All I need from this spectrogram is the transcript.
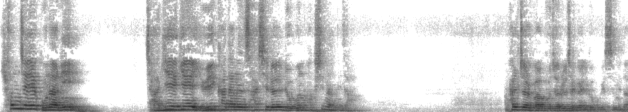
현재의 고난이 자기에게 유익하다는 사실을 욥은 확신합니다. 8절과 9절을 제가 읽어보겠습니다.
